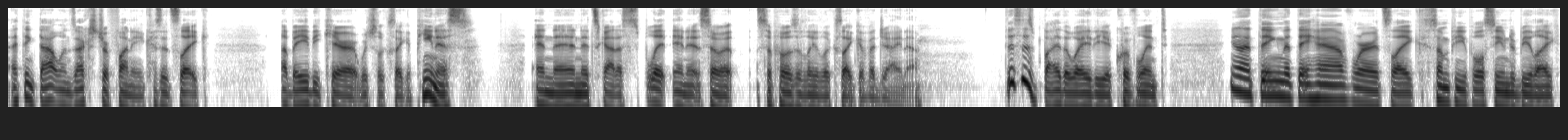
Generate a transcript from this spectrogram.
I think that one's extra funny because it's like a baby carrot, which looks like a penis, and then it's got a split in it, so it supposedly looks like a vagina. This is, by the way, the equivalent you know that thing that they have where it's like some people seem to be like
